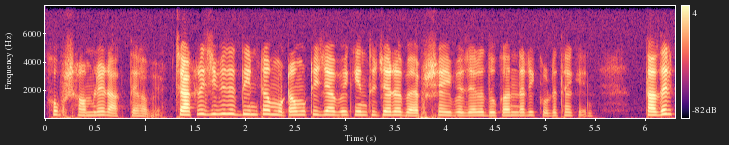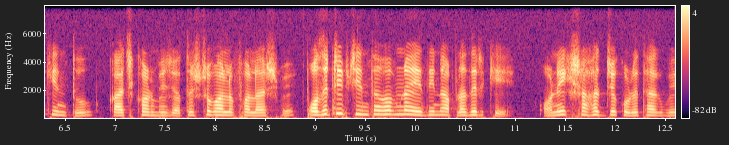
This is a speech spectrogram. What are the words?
খুব সামলে রাখতে হবে। চাকরিজীবীদের দিনটা মোটামুটি যাবে, কিন্তু যারা ব্যবসায়ী বা যারা দোকানদারি করে থাকেন, তাদের কিন্তু কাজকর্মে যথেষ্ট ভালো ফল আসবে। পজিটিভ চিন্তাভাবনা এদিন আপনাদেরকে অনেক সাহায্য করে থাকবে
